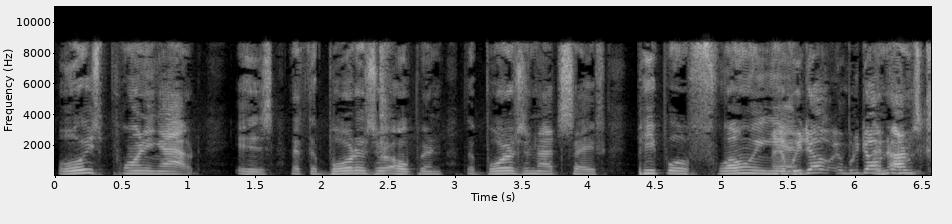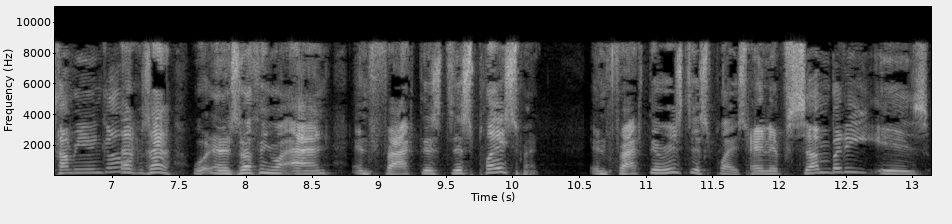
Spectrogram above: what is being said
Always pointing out is that the borders are open, the borders are not safe, people are flowing and in, we don't, and we don't and know who's coming and going. Exactly. And there's nothing. And in fact, there's displacement. in fact, there is displacement. And if somebody is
